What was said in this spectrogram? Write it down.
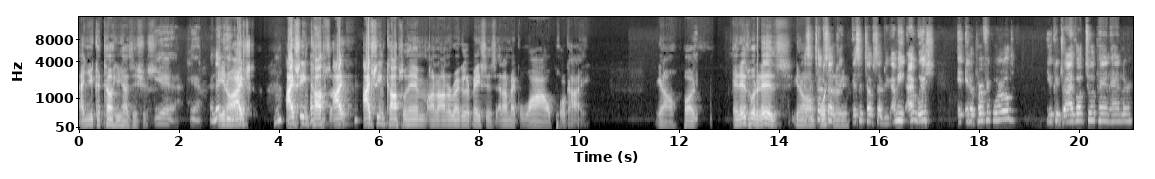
and you could tell he has issues. Yeah, yeah. And then you know, I've Hmm? I've seen Oh. cops. I I've seen cops with him on on a regular basis, and I'm like, wow, poor guy. You know, but it is what it is. You know, it's a tough subject. It's a tough subject. I mean, I wish in a perfect world, you could drive up to a panhandler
